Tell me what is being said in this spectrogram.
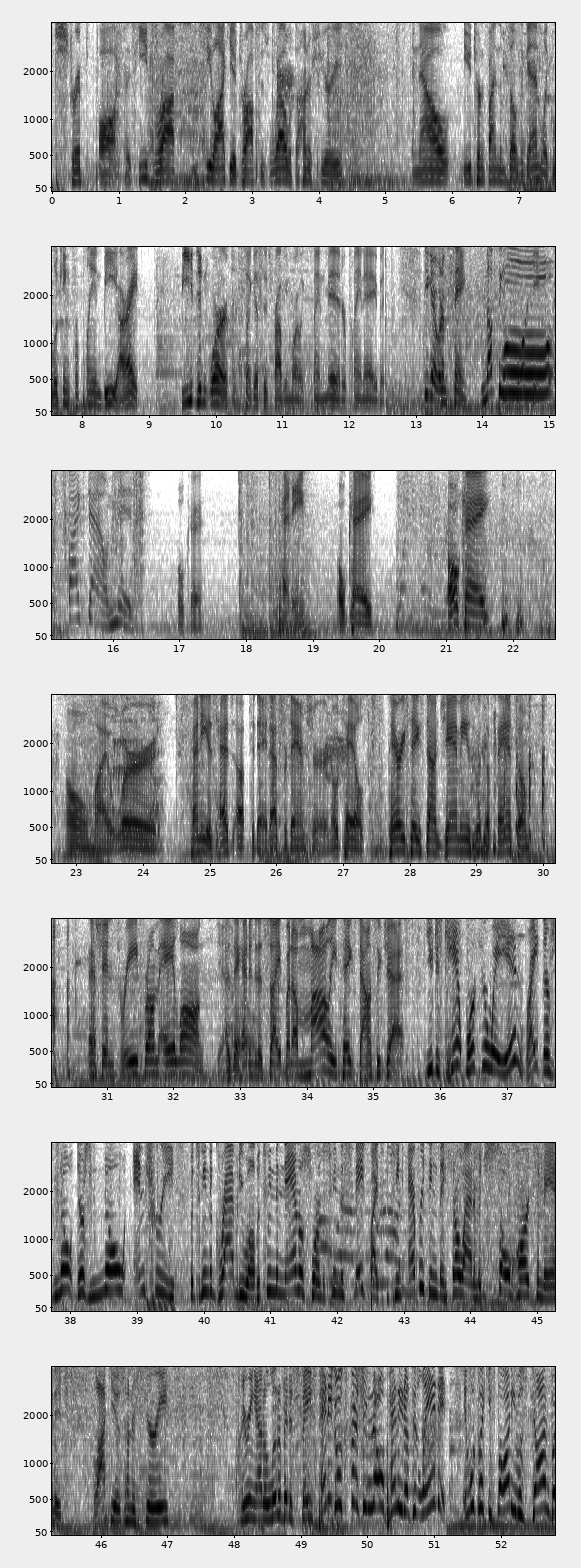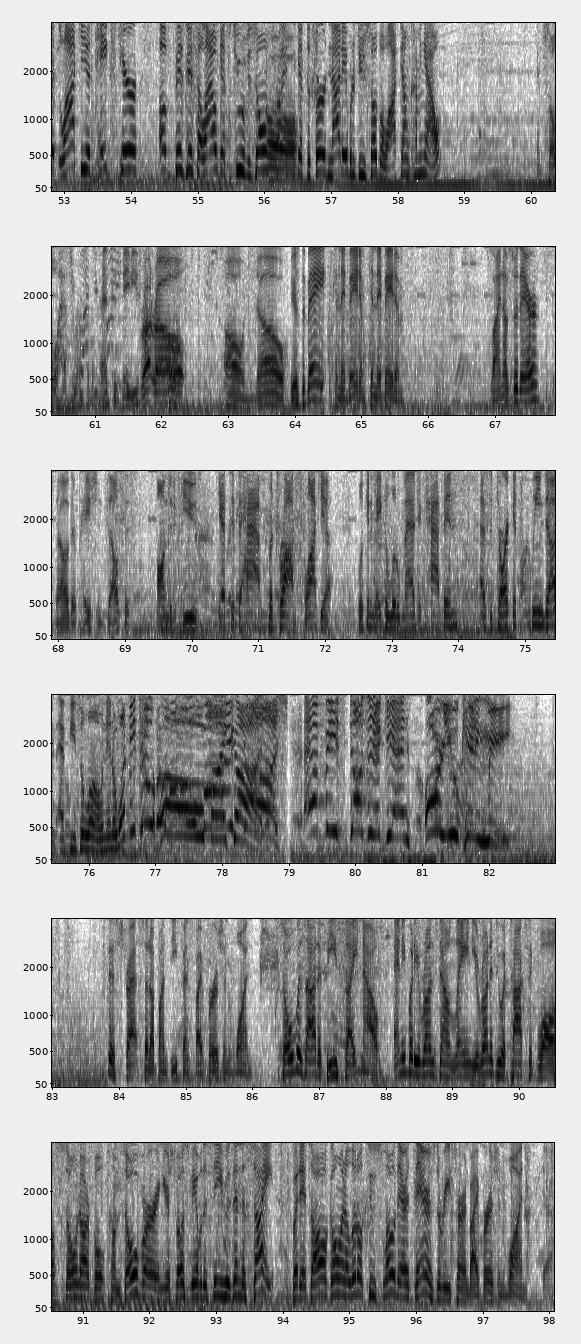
stripped off as he drops. You see Lakia drops as well with the Hunter's Fury. And now NUTURN find themselves again, like looking for plan B. All right, B didn't work, so I guess it's probably more like plan mid or plan A, but you get what I'm saying. Nothing's Whoa. working. Spike down mid. Okay. Penny. Okay. Okay. Oh my word. Penny is heads up today, that's for damn sure. No tails. Peri takes down Jammyz with the Phantom. Session three from A long yeah, as they head into the site, but a Molly takes down Suggest. You just can't work your way in, right? There's no there's no entry between the gravity well, between the nano swarm, between the snake bites, between everything they throw at him. It's so hard to manage. Lakia's under Fury, clearing out a little bit of space. Penny goes fishing. No, Penny doesn't land it. It looked like he thought he was done, but Lakia takes care of business. Allow gets two of his own, oh. tries to oh. get the third, not able to do so. The lockdown coming out. And Solo has to run for the fences. Maybe he's... Rut. Oh. oh, no. Here's the bait. Can they bait him? Can they bait him? Lineups are there. No, they're patient. Zellsis on the defuse. Gets it to half, but drops. Lakia looking to make a little magic happen as the dark gets cleaned up. Effys alone in a 1v2. Oh, oh my, my God. gosh! Effys does it again! Are you kidding me? this strat set up on defense by version 1. Sova's out of B site now. Anybody runs down lane, you run into a toxic wall, Sonar Bolt comes over, and you're supposed to be able to see who's in the site, but it's all going a little too slow there. There's the return by version 1. Yeah.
